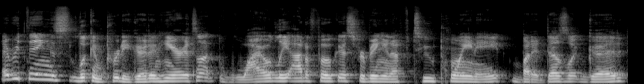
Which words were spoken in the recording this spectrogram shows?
everything's looking pretty good in here. It's not wildly out of focus for being an f2.8, but it does look good.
